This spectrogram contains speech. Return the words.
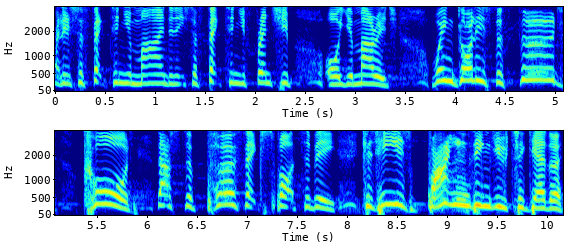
and it's affecting your mind and it's affecting your friendship or your marriage. When God is the third cord, that's the perfect spot to be because He is binding you together,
